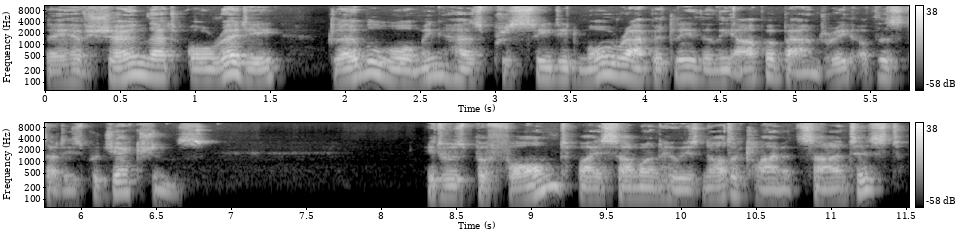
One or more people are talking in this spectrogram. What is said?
They have shown that already global warming has proceeded more rapidly than the upper boundary of the study's projections. It was performed by someone who is not a climate scientist,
